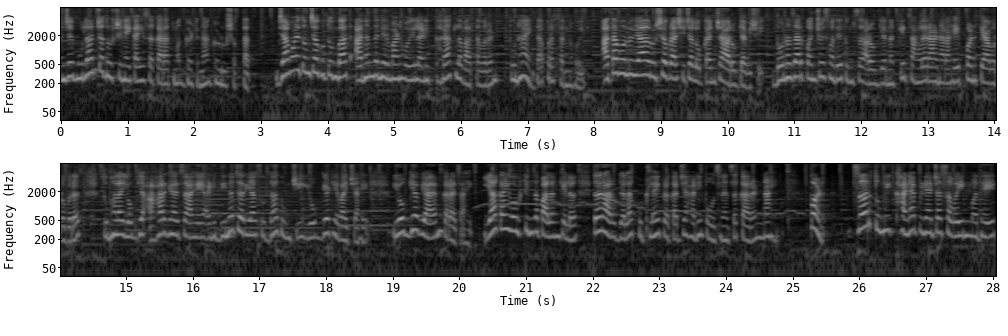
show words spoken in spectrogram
म्हणजे मुलांच्या दृष्टीने काही सकारात्मक घटना घडू शकतात. ज्यामुळे तुमच्या कुटुंबात आनंद निर्माण होईल आणि घरातलं वातावरण पुन्हा एकदा प्रसन्न होईल. आता बोलूया वृषभ राशीच्या लोकांच्या आरोग्याविषयी. दोन हजार पंचवीसमध्ये तुमचं आरोग्य नक्कीच चांगलं राहणार आहे पण त्याबरोबरच तुम्हाला योग्य आहार घ्यायचा आहे आणि दिनचर्या सुद्धा तुमची योग्य ठेवायची आहे. योग्य व्यायाम करायचा आहे. या काही गोष्टींचं पालन केलं तर आरोग्याला कुठल्याही प्रकारची हानी पोहोच पोहोचण्याचं कारण नाही. पण जर तुम्ही खाण्यापिण्याच्या सवयींमध्ये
